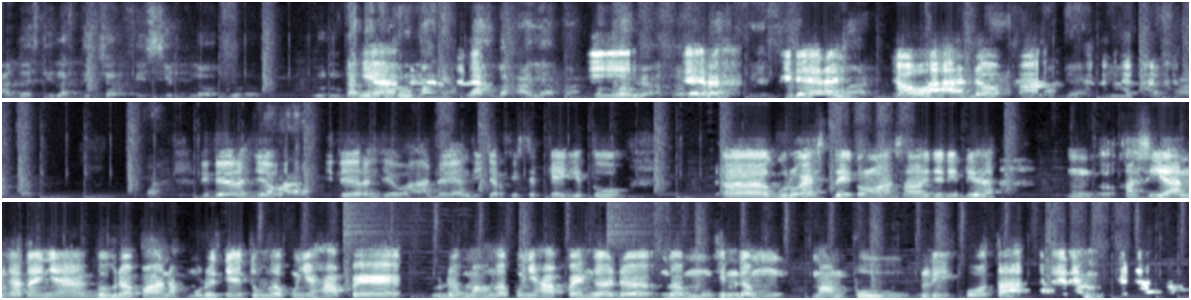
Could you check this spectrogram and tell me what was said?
ada istilah teacher visit loh guru Datang Iya. ke rumahnya, wah bahaya pak. Di daerah di daerah Jawa ada Pak. Di daerah Jawa apa, di daerah Jawa ada yang teacher visit kayak gitu. Eh, guru SD kalau nggak salah. Jadi dia kasihan katanya beberapa anak muridnya itu nggak punya HP udah mah nggak punya HP nggak ada nggak mungkin nggak mampu beli kuota. Akhirnya kalau dosen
